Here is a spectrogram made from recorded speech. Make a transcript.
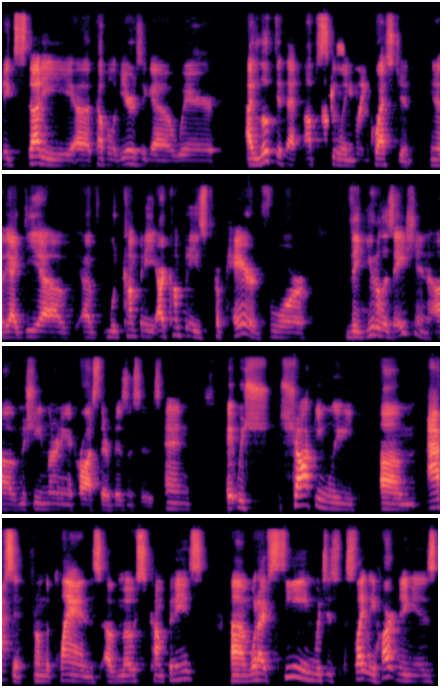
big study a couple of years ago where I looked at that upskilling question you know the idea of, of would company are companies prepared for the utilization of machine learning across their businesses? And it was sh- shockingly um, absent from the plans of most companies. Um, what i've seen which is slightly heartening is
